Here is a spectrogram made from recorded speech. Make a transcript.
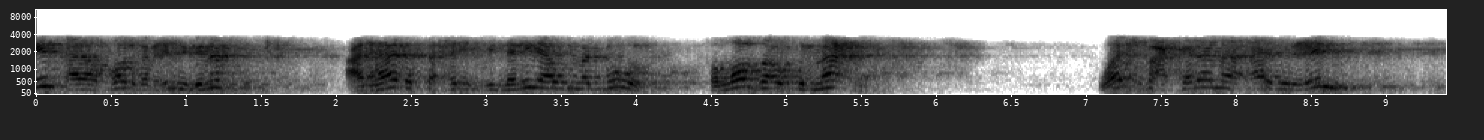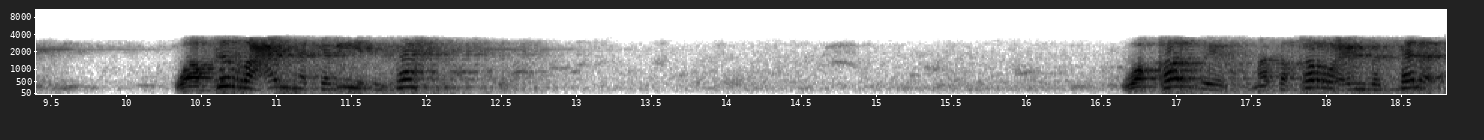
اسأل طالب العلم بنفسه عن هذا التحريف بالدليل أو المدلول في اللفظ أو في المعنى. واشبع كلام أهل العلم وأقر عينك به في الفهم. وقرر ما تقرر عند السلف.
